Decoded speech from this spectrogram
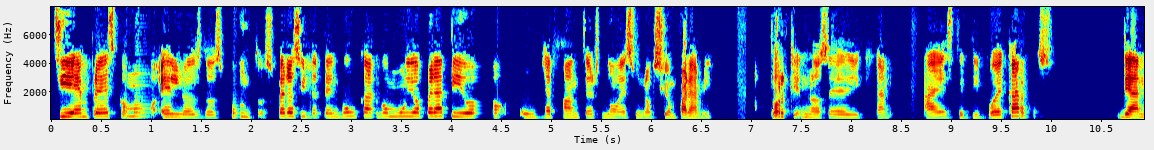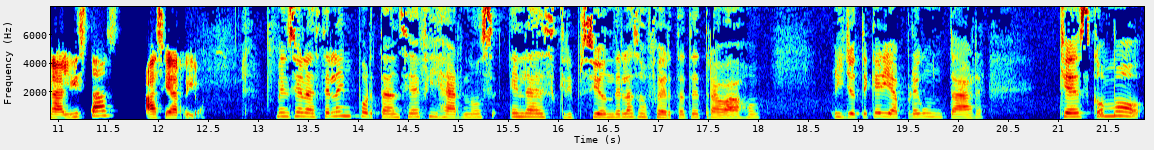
siempre es como en los dos puntos. Pero si yo tengo un cargo muy operativo, un headhunter no es una opción para mí, porque no se dedican a este tipo de cargos, de analistas hacia arriba. Mencionaste la importancia de fijarnos en la descripción de las ofertas de trabajo y yo te quería preguntar qué es como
